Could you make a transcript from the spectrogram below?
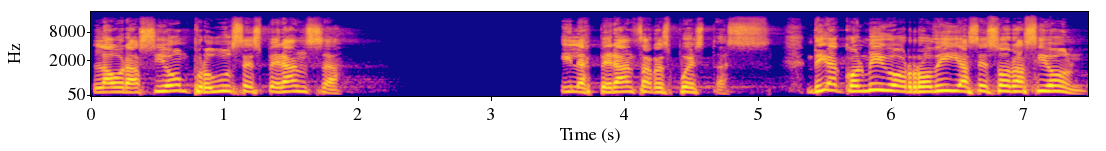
La oración produce esperanza y la esperanza respuestas. Diga conmigo, rodillas es oración.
